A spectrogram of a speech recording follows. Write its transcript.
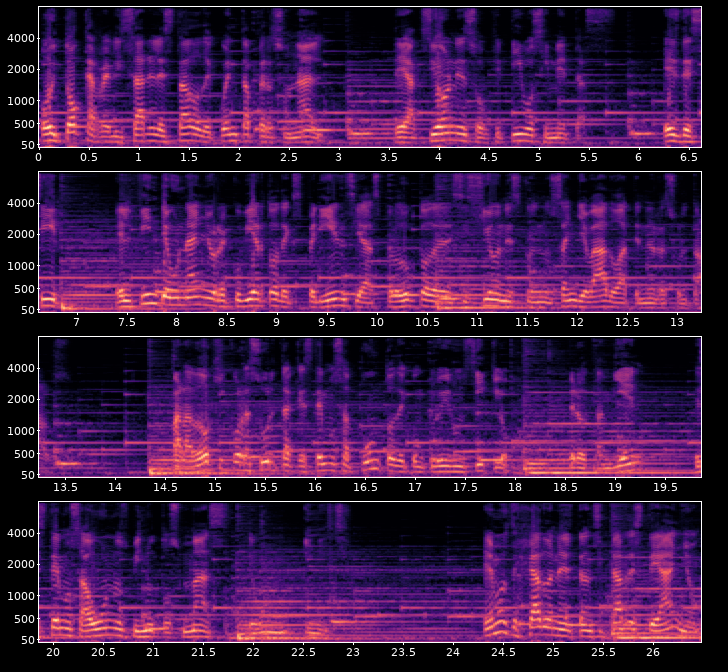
Hoy toca revisar el estado de cuenta personal, de acciones, objetivos y metas. Es decir, el fin de un año recubierto de experiencias, producto de decisiones que nos han llevado a tener resultados. Paradójico resulta que estemos a punto de concluir un ciclo, pero también estemos a unos minutos más de un inicio. Hemos dejado en el transitar de este año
